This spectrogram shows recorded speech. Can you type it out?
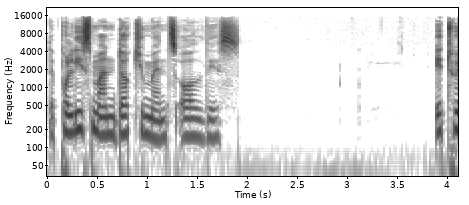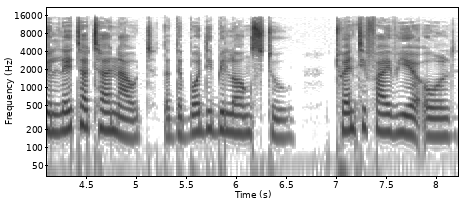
The policeman documents all this. It will later turn out that the body belongs to 25 year old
